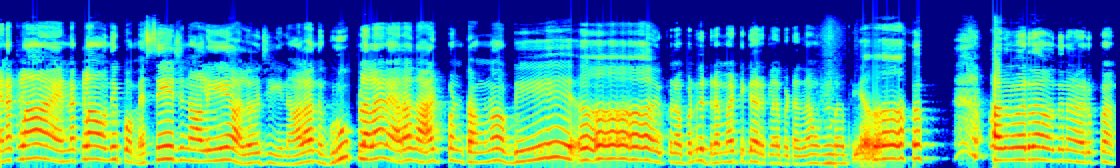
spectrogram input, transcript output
எனக்குலாம் எனக்குலாம் வந்து இப்போ மெசேஜ்னாலேயே அலர்ஜினால அந்த குரூப்லலாம் என்ன யாராவது ஆட் பண்ணிட்டாங்கன்னா அப்படியே இப்போ நான் பண்ணுறது ட்ரமாட்டிக்காக இருக்கல பட் அதெல்லாம் உண்மை. அப்படியே அது மாதிரி தான் வந்து நான் இருப்பேன்.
